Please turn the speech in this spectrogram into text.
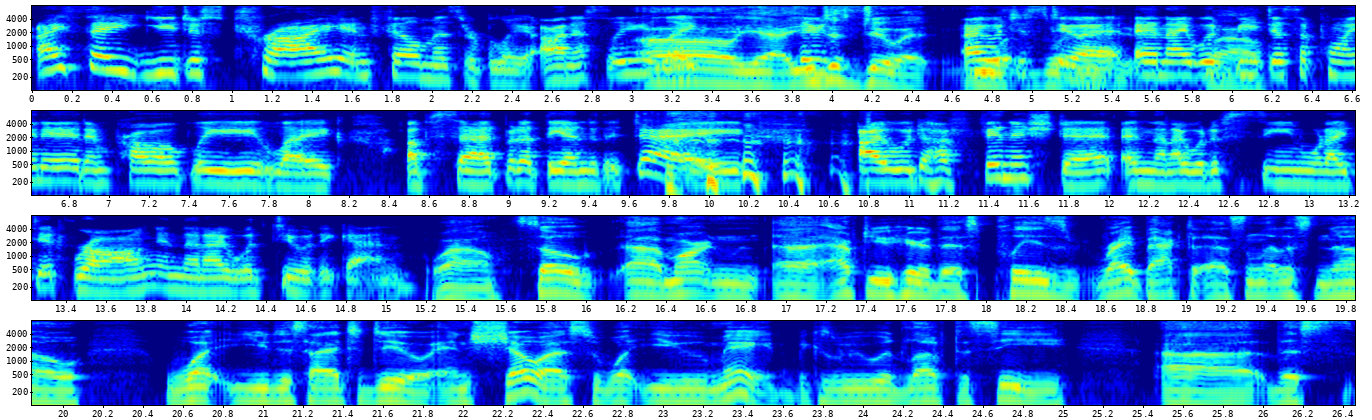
I say you just try and fail miserably. Honestly, like oh yeah, you just do it. I would just do it, and I would Wow. be disappointed and probably like upset. But at the end of the day, I would have finished it, and then I would have seen what I did wrong, and then I would do it again. Wow. So, uh, Martin, uh, after you hear this, please write back to us and let us know what you decided to do and show us what you made because we would love to see uh, this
